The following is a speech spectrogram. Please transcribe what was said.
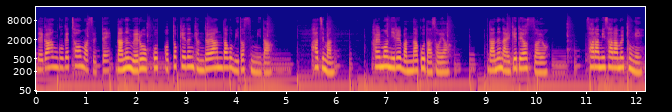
내가 한국에 처음 왔을 때 나는 외로웠고 어떻게든 견뎌야 한다고 믿었습니다. 하지만 할머니를 만나고 나서야 나는 알게 되었어요. 사람이 사람을 통해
